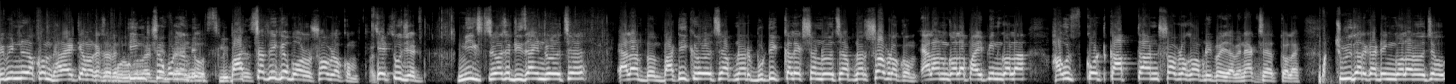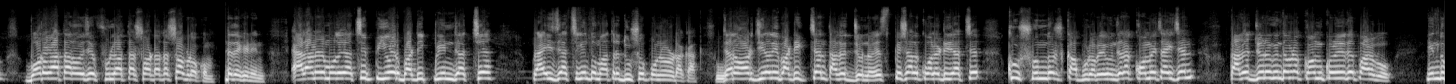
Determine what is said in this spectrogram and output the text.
বিভিন্ন রকম ভ্যারাইটি আমার কাছে তিনশো পর্যন্ত। বাচ্চা থেকে বড় সব রকম। এ টু জেড মিক্সড রয়েছে ডিজাইন রয়েছে অ্যালান বাটিক রয়েছে আপনার বুটিক কালেকশন রয়েছে আপনার সব রকম। অ্যালান গলা পাইপিং গলা হাউস কোট কাপ্তান সব রকম আপনি পেয়ে যাবেন এক চায়ের তলায়। চুড়িদার কাটিং গলা রয়েছে বড় হাতা রয়েছে ফুল হাতা শর্ট হাতা সব রকম। এটা দেখে নিন। অ্যালানের মধ্যে যাচ্ছে পিওর বাটিক প্রিন্ট যাচ্ছে। প্রাইস যাচ্ছে কিন্তু মাত্র দুশো পনেরো টাকা। যারা অরিজিনালি বাটিক চান তাদের জন্য। স্পেশাল কোয়ালিটি যাচ্ছে খুব সুন্দর কাপড় হবে। এবং যারা কমে চাইছেন তাদের জন্য কিন্তু আমরা কম করে দিতে পারব। কিন্তু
